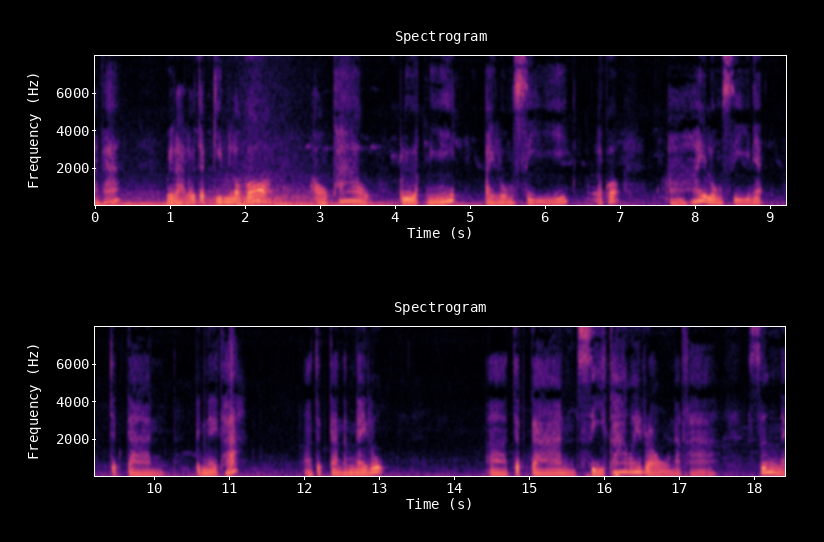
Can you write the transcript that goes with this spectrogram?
นะคะ เวลาเราจะกินเราก็เอาข้าวเปลือกนี้ไปลงสี แล้วก็ให้ลงสีเนี่ยจัดการเป็นไงคะจัดการทำไงลูกจัดการสีข้าวให้เรานะคะ ซึ่งใน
